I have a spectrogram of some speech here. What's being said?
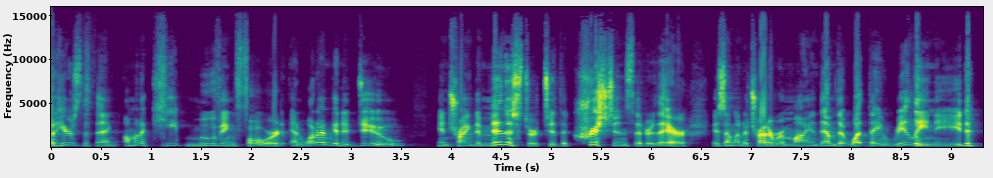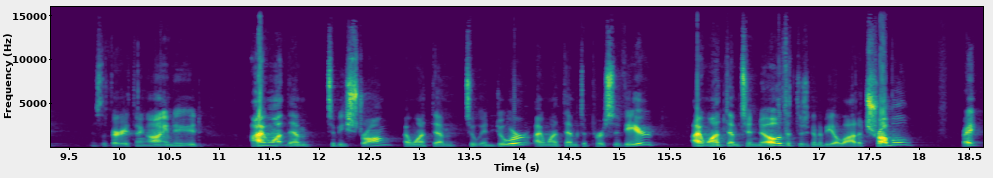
But here's the thing I'm going to keep moving forward. And what I'm going to do in trying to minister to the Christians that are there is I'm going to try to remind them that what they really need is the very thing I need. I want them to be strong. I want them to endure. I want them to persevere. I want them to know that there's going to be a lot of trouble, right?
